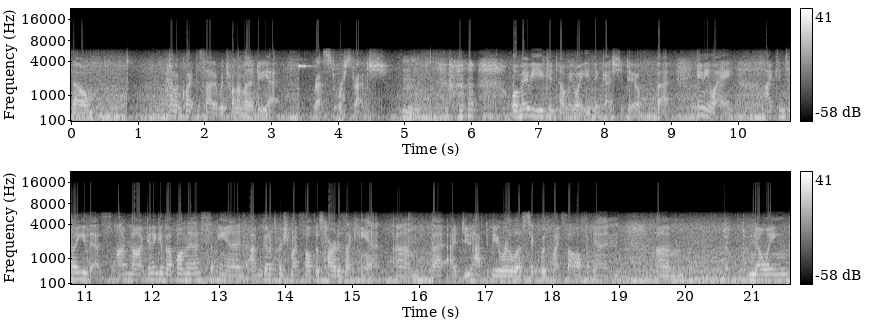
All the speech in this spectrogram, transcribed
so I haven't quite decided which one I'm going to do yet rest or stretch Hmm. well, maybe you can tell me what you think I should do. But anyway, I can tell you this. I'm not going to give up on this, and I'm going to push myself as hard as I can. Um, but I do have to be realistic with myself, and um, knowing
